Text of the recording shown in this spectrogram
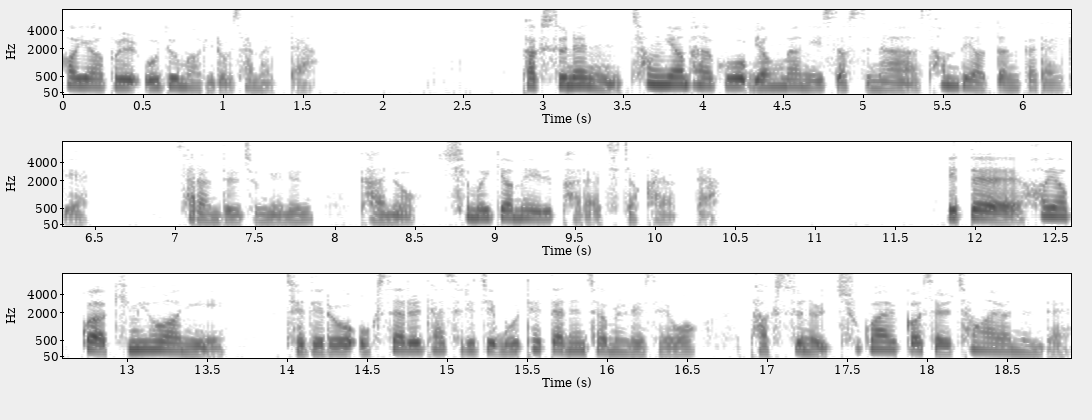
허엽을 우두머리로 삼았다. 박수는 청렴하고 명망이 있었으나 선배였던 까닭에 사람들 중에는 간혹 심의겸의 일파라 지적하였다. 이때 허엽과 김효원이 제대로 옥사를 다스리지 못했다는 점을 내세워 박순을 추구할 것을 청하였는데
